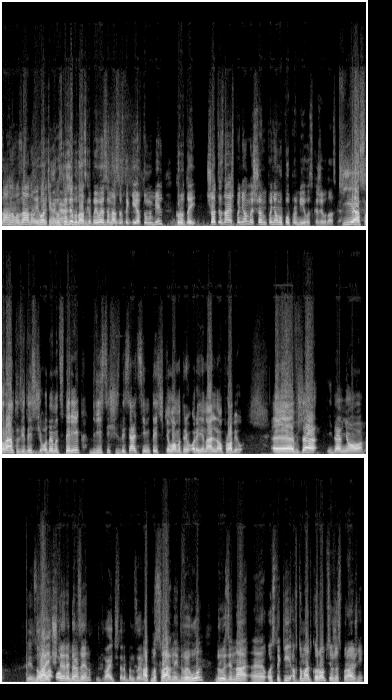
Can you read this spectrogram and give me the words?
Заново, заново. Ігорчик, розкажи, будь ласка, появився у нас ось такий автомобіль крутий. Що ти знаєш по ньому і що по ньому по пробігу? Скажи, будь ласка. Kia Sorento 2011 рік, 267 тисяч кілометрів оригінального пробігу. Е, вже йде в нього лінзована 2,4 оптика. бензин, 2,4 бензин. атмосферний двигун. Друзі, на е, ось такий автомат коробці вже справжній.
